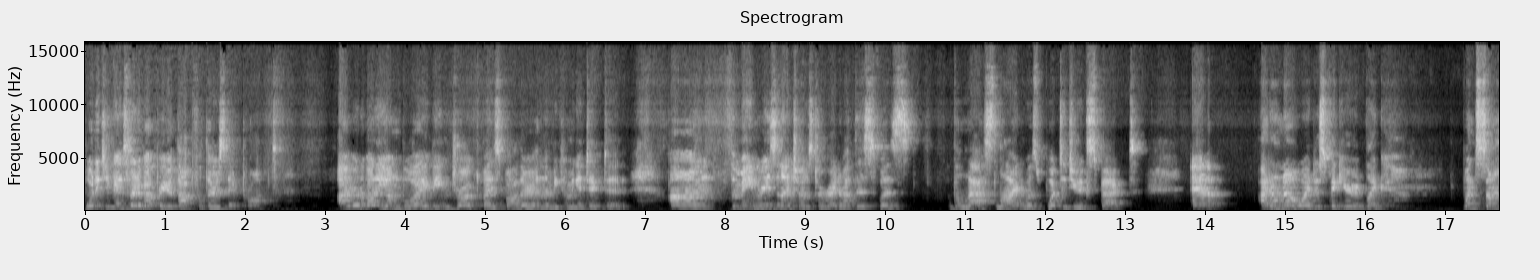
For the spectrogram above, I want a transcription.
What did you guys write about for your Thoughtful Thursday prompt? I wrote about a young boy being drugged by his father and then becoming addicted. Um, the main reason I chose to write about this was the last line was, What did you expect? And I don't know. I just figured, like, when some,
